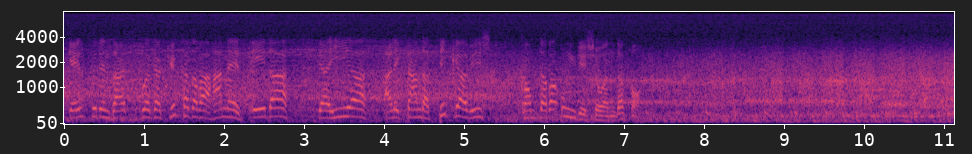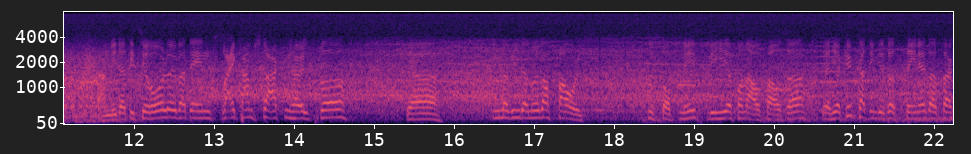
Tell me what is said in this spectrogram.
es Geld für den Salzburger. Glück hat aber Hannes Eder, der hier Alexander Zickler erwischt, kommt aber ungeschoren davon. Dann wieder die Tiroler über den zweikampfstarken Hölzer, der immer wieder nur über Fouls zu stoppen ist, wie hier von Aufhauser, der hier Glück hat in dieser Szene, dass er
